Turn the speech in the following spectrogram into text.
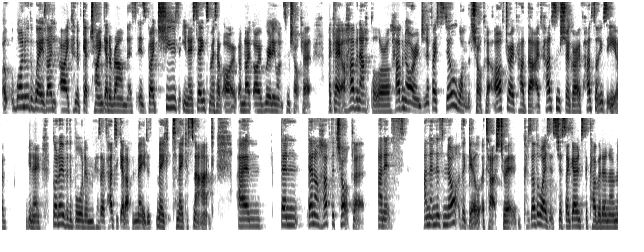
uh, one of the ways I, I kind of get try and get around this is by choosing, you know, saying to myself, oh, I'm like, oh, I really want some chocolate. Okay, I'll have an apple or I'll have an orange. And if I still want the chocolate after I've had that, I've had some sugar, I've had something to eat, I've you know, got over the boredom because I've had to get up and made make to make a snack, um, then then I'll have the chocolate and it's and then there's not the guilt attached to it because otherwise it's just I go into the cupboard and I'm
